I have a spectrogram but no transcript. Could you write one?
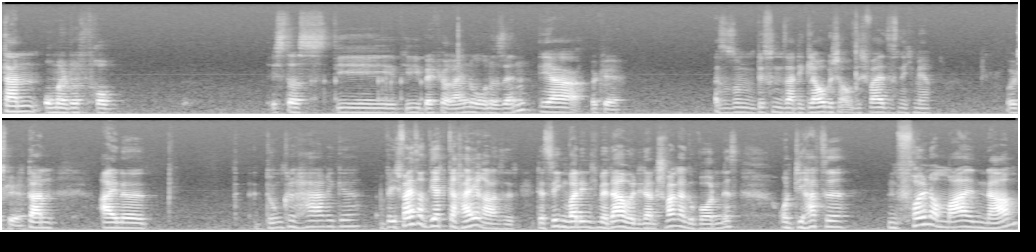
Dann, Oh mein Gott, Frau. Ist das die, die, Bäckerei nur ohne Zen? ja, Okay. also so ein bisschen sah die, glaube ich, aus, ich weiß es nicht mehr. Okay. Dann eine dunkelhaarige. Ich weiß noch, die hat geheiratet. Deswegen war die nicht mehr da, weil die dann schwanger geworden ist. Und die hatte einen voll normalen Namen.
